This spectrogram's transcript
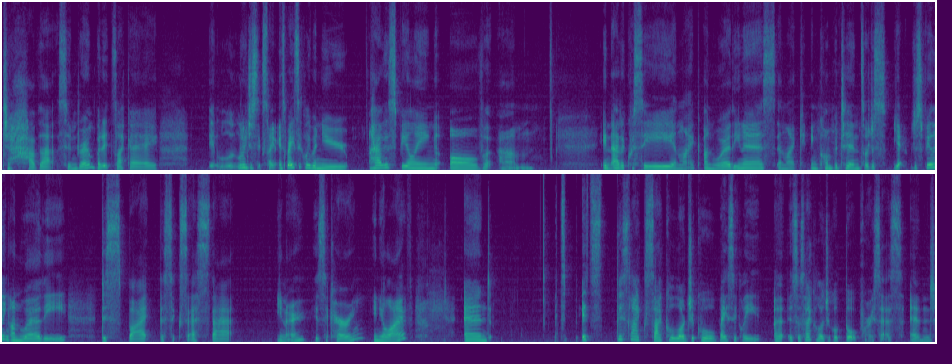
to have that syndrome, but it's like a, it, let me just explain. It's basically when you have this feeling of, um, inadequacy and like unworthiness and like incompetence or just yeah just feeling unworthy despite the success that you know is occurring in your life. And it's it's this like psychological basically uh, it's a psychological thought process and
